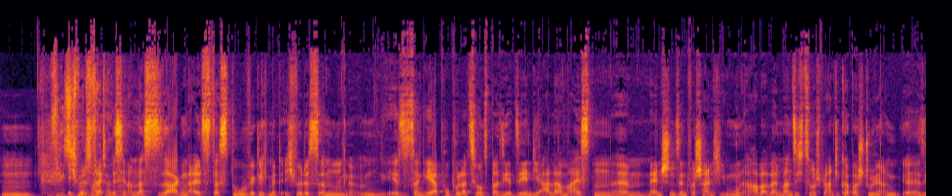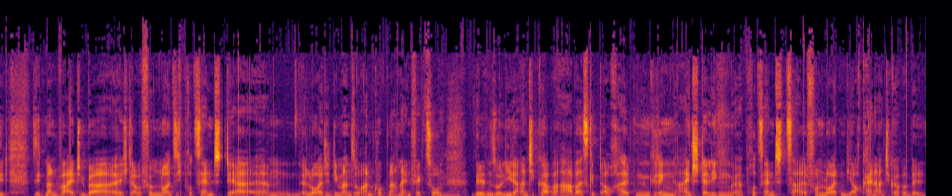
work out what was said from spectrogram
Mhm. Ich würde es vielleicht ein bisschen anders sagen, als dass du wirklich mit, ich würde es ähm, sozusagen eher populationsbasiert sehen. Die allermeisten ähm, Menschen sind wahrscheinlich immun, aber wenn man sich zum Beispiel Antikörperstudien ansieht, äh, sieht man weit über, äh, ich glaube, 95 Prozent der ähm, Leute, die man so anguckt nach einer Infektion, mhm. bilden solide Antikörper, aber es gibt auch halt einen geringen einstelligen äh, Prozentzahl von Leuten, die auch keine Antikörper bilden.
